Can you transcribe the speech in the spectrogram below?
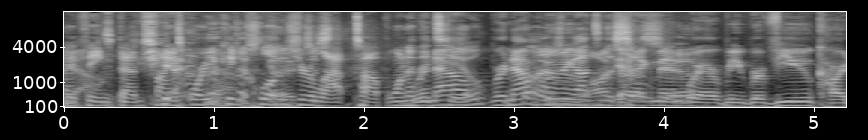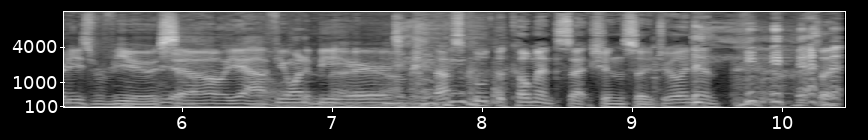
I Yeah. think that's fine. Or you can close your just- laptop. One of we're the now two. we're now moving on to the Yes, segment yeah. where we review Cardy's review. So yeah, if you want to be here, I mean, that's called the comment section. So join in. So-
